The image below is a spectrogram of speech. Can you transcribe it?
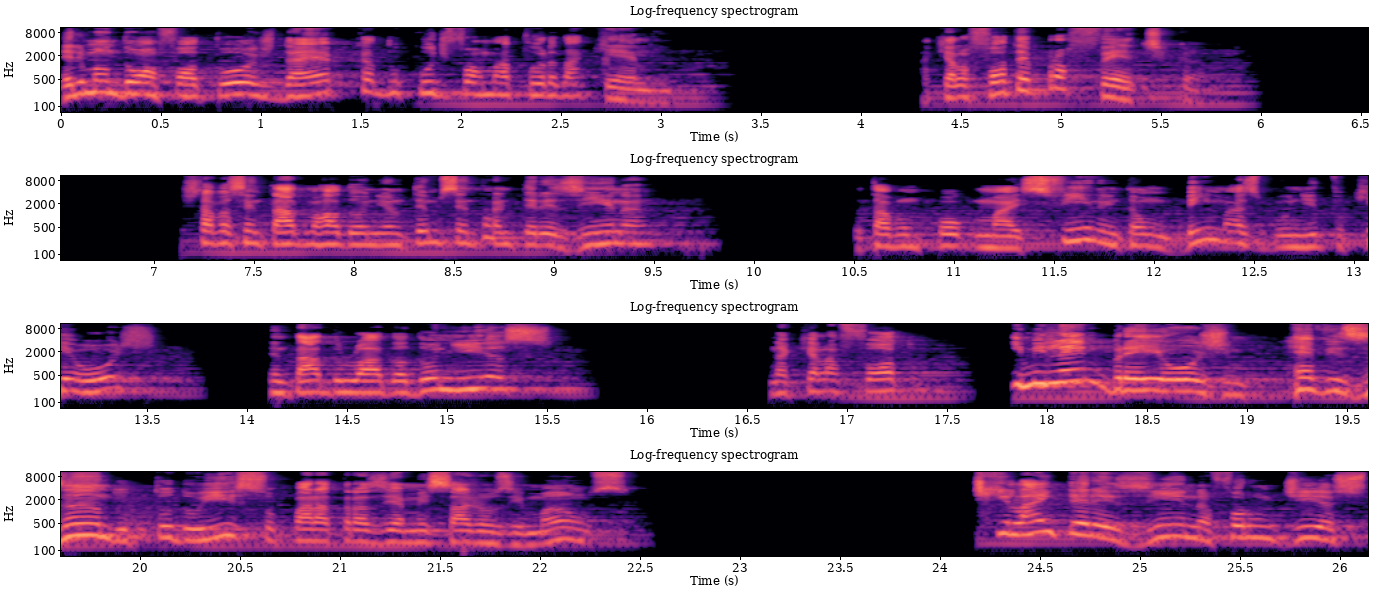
Ele mandou uma foto hoje da época do culto de formatura da Kelly. Aquela foto é profética. Estava sentado no no tempo sentado em Teresina. Eu estava um pouco mais fino, então bem mais bonito que hoje. Sentado do lado do Adonias, naquela foto. E me lembrei hoje, revisando tudo isso para trazer a mensagem aos irmãos, de que lá em Teresina foram dias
